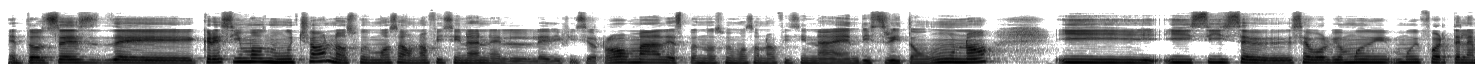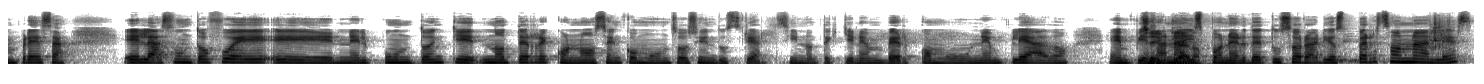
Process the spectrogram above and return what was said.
Entonces, de- crecimos mucho, nos fuimos a una oficina en el edificio Roma, después nos fuimos a una oficina en Distrito 1 y, y sí se, se volvió muy, muy fuerte la empresa. El asunto fue eh, en el punto en que no te reconocen como un socio industrial, sino te quieren ver como un empleado, empiezan a claro. disponer de tus horarios personales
